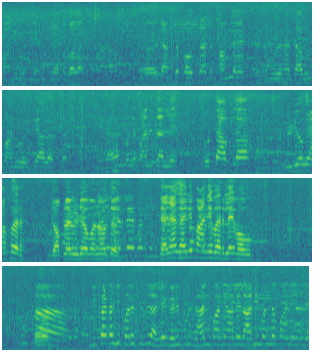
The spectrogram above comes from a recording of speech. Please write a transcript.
पाणी भरलंय मित्रांनो बघा. जास्त पाऊस तर आता थांबलाय. त्याच्यामुळे आता अजून पाणी वरती आलं असतं. आणि घरांमध्ये पाणी चाललंय. स्वतः आपला व्हिडिओग्राफर जो आपला व्हिडिओ बनवतोय त्याच्या घरी पाणी भरलंय भाऊ. विकट अशी परिस्थिती झाली आहे. घरी पुढे घाण पाणी आले लादीमधनं पाणी आले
